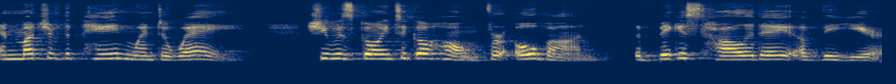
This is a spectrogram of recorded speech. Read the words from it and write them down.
and much of the pain went away. She was going to go home for Obon, the biggest holiday of the year.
